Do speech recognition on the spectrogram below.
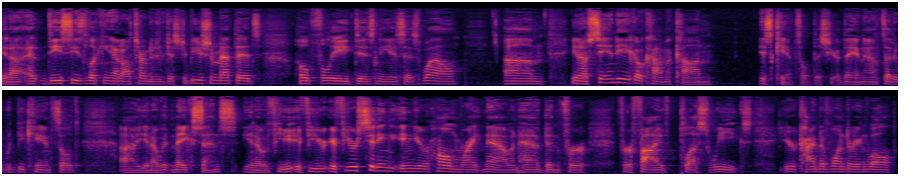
You know, uh, DC's looking at alternative distribution methods. Hopefully, Disney is as well. Um, you know, San Diego Comic Con is canceled this year. They announced that it would be canceled. Uh, you know, it makes sense. You know, if you if you if you're sitting in your home right now and have been for for five plus weeks, you're kind of wondering, well,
